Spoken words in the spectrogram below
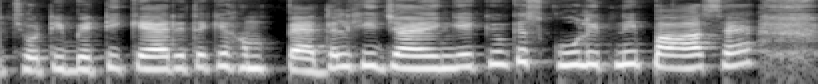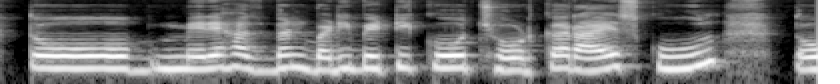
छोटी बेटी कह रहे थे कि हम पैदल ही जाएँगे क्योंकि स्कूल इतनी पास है। तो मेरे हस्बैंड बड़ी बेटी को छोड़कर आए स्कूल तो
